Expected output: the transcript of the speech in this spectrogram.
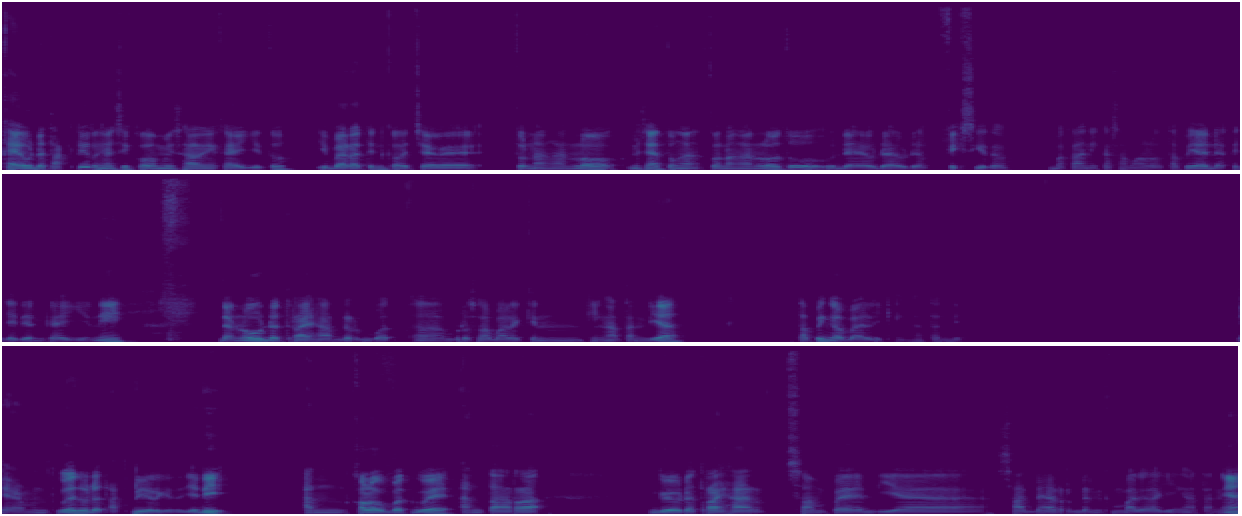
kayak udah takdir nggak sih kalau misalnya kayak gitu? Ibaratin kalau cewek tunangan lo misalnya tunga- tunangan lo tuh udah udah udah fix gitu bakal nikah sama lo. Tapi ada kejadian kayak gini dan lo udah try harder buat eh, berusaha balikin ingatan dia tapi nggak balik ingatan dia. Ya menurut gue itu udah takdir gitu. Jadi an- kalau buat gue antara gue udah try hard sampai dia sadar dan kembali lagi ingatannya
